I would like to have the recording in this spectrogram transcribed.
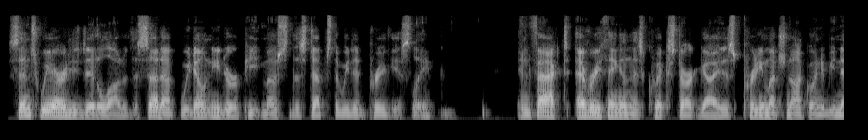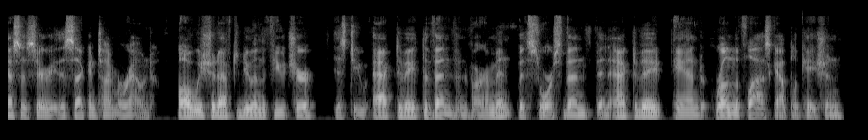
Since we already did a lot of the setup, we don't need to repeat most of the steps that we did previously. In fact, everything in this quick start guide is pretty much not going to be necessary the second time around. All we should have to do in the future is to activate the venv environment with source venv bin activate and run the Flask application.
